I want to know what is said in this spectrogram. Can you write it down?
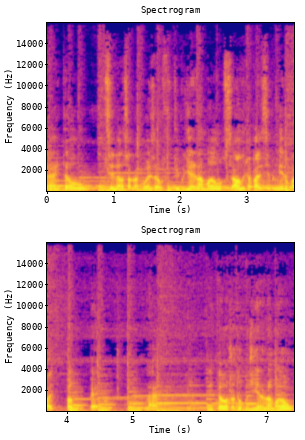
Né? Então, se não, sabe uma coisa? Eu fico o dinheiro na mão, a única que aparecer primeiro, e pam, pego. Né? Então, eu já estou com o dinheiro na mão,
